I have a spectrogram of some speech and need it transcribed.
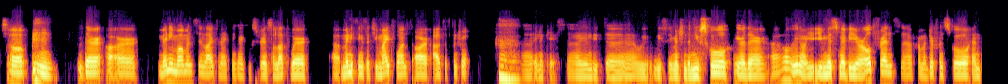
so there are many moments in life and i think i've experienced a lot where uh, many things that you might want are out of control mm-hmm. uh, in a case. Uh, indeed, uh, we, we mentioned the new school. You're there. Uh, oh, you know, you, you miss maybe your old friends uh, from a different school, and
